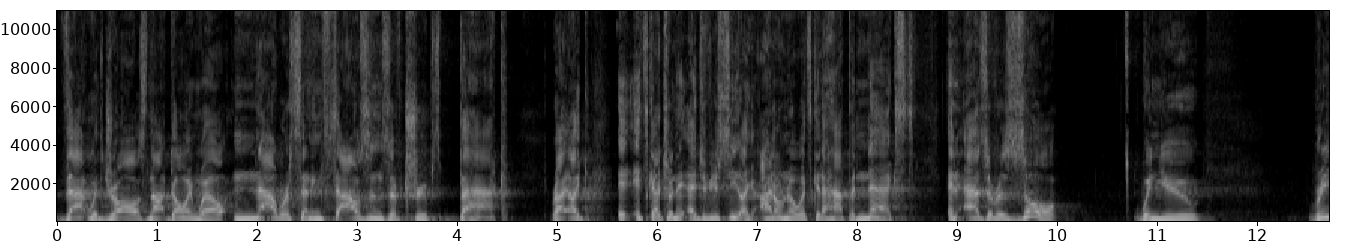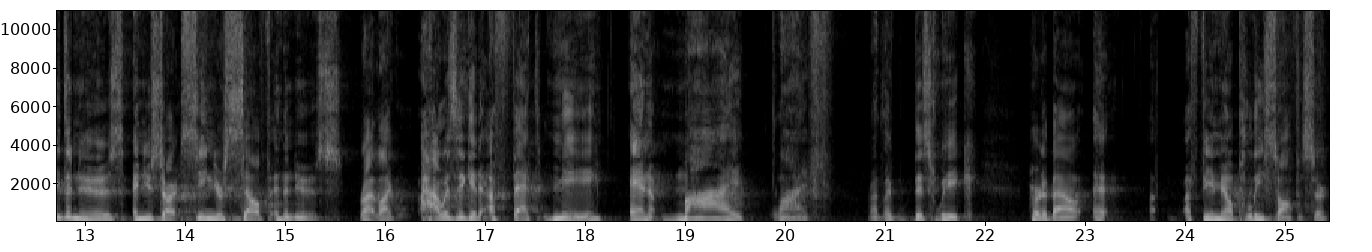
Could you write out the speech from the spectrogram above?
that withdrawal is not going well. Now we're sending thousands of troops back right? Like it, it's got you on the edge of your seat. Like, I don't know what's gonna happen next. And as a result, when you read the news and you start seeing yourself in the news, right? Like, how is it gonna affect me and my life, right? Like this week, heard about a, a female police officer,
